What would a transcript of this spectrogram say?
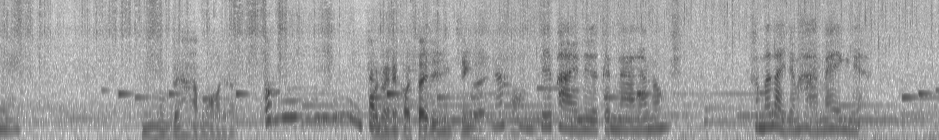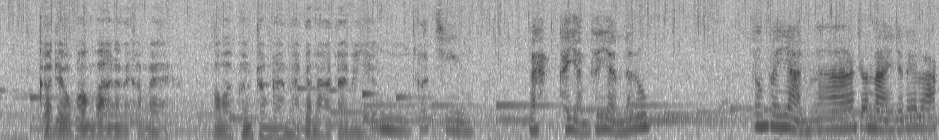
ไงมึงไปหาหมอแล้วโอ้ยคนหน่วยเนี่ยเขาใจดีจริง ๆ เลย นะผมได้พายเรือกันนานแล้วเนาะเขาเมื่อไหร่จะมาหาแม่อีกเนี่ย ก็เดี๋ยวว่างๆนั่นแหละครับแม่เพราะว่าเพิ่งทำงานมาก็ลาได้ไม่เยอะ อืม ก็จริง นะขยันขยันนะลูก ต้องขยันนะเจ้านายจะได้รัก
